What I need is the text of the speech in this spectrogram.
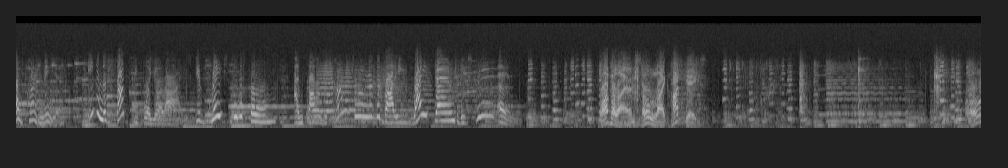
Oh, pardon me. Even the spots before your eyes give grace to the form and follow the contour of the body right down to the extreme end. Waffle irons sold like hotcakes. Oh.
